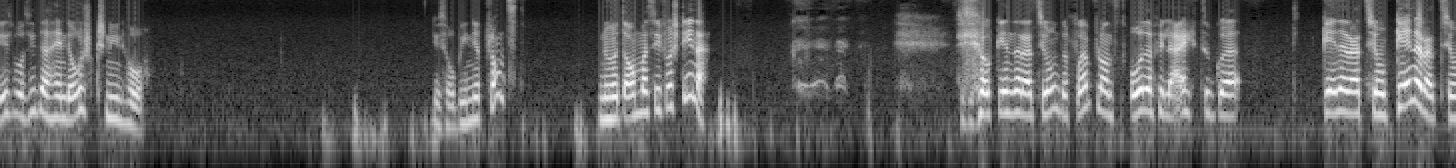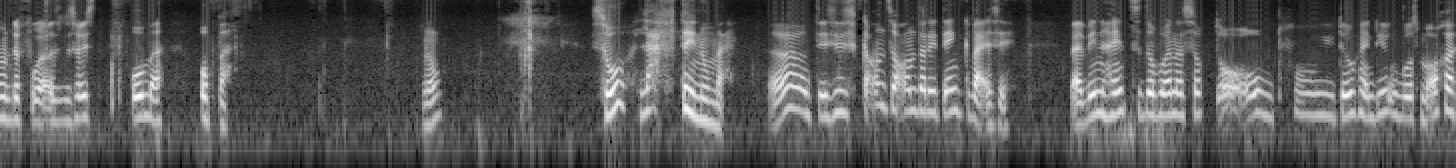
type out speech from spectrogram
das, was ich da Hände ausgeschnitten habe, das habe ich nicht gepflanzt. Nur da man sie verstehen die hat Generation davor pflanzt oder vielleicht sogar Generation, Generation davor. Also das heißt Oma, Opa. Ja. So läuft die Nummer. Ja, und das ist ganz eine andere Denkweise. Weil wenn Heinz da einer sagt, oh, ich darf irgendwas machen,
